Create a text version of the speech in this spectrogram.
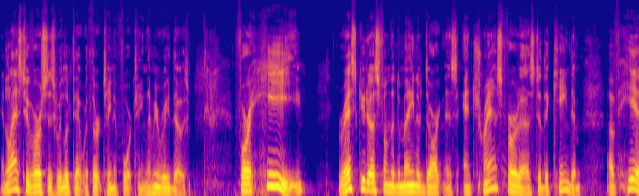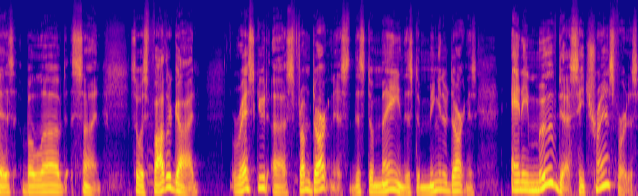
and the last two verses we looked at were 13 and 14. Let me read those. For he rescued us from the domain of darkness and transferred us to the kingdom of his beloved Son. So, as Father God rescued us from darkness, this domain, this dominion of darkness, and he moved us, he transferred us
